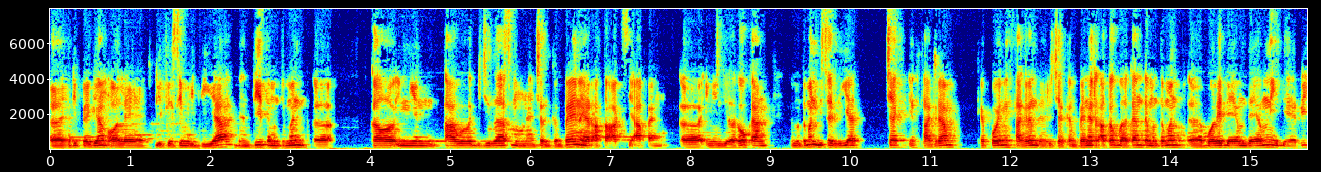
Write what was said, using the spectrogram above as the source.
uh, dipegang oleh divisi media. Nanti teman-teman kalau ingin tahu lebih jelas mengenai Child Campaigner atau aksi apa yang ingin dilakukan, teman-teman bisa lihat cek Instagram kepoin Instagram dari Child Campaigner atau bahkan teman-teman uh, boleh DM DM nih dari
